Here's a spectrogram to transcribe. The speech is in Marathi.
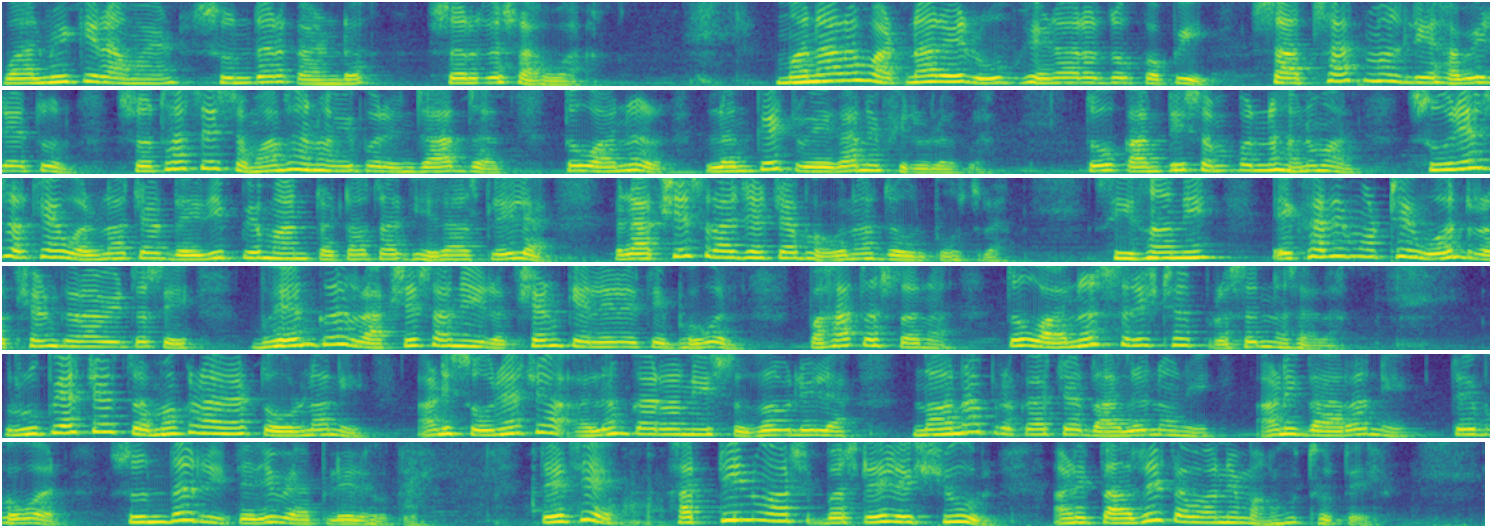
वाल्मिकी रामायण सुंदरकांड सर्ग सहावा मनाला वाटणारे रूप घेणारा तो कपी सात सात मजली हवेल्यातून स्वतःचे समाधान होईपर्यंत जात जात तो वानर लंकेत वेगाने फिरू लागला. तो कांतीसंपन्न हनुमान सूर्यासारख्या वर्णाच्या दैदिप्यमान तटाचा घेरा असलेल्या राक्षस राजाच्या भवनात जाऊन पोहोचला. सिंहाने एखादे मोठे वन रक्षण करावे तसे भयंकर राक्षसाने रक्षण केलेले ते भवन पाहत असताना तो वानरश्रेष्ठ प्रसन्न झाला. रुपयाच्या चमकणाऱ्या तोरणाने आणि सोन्याच्या अलंकाराने सजवलेल्या नाना प्रकारच्या दालनाने आणि दाराने ते भवन सुंदर रीतीने व्यापलेले होते. तेथे हत्तींवर बसलेले शूर आणि ताजे तवाने माहूत होते.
